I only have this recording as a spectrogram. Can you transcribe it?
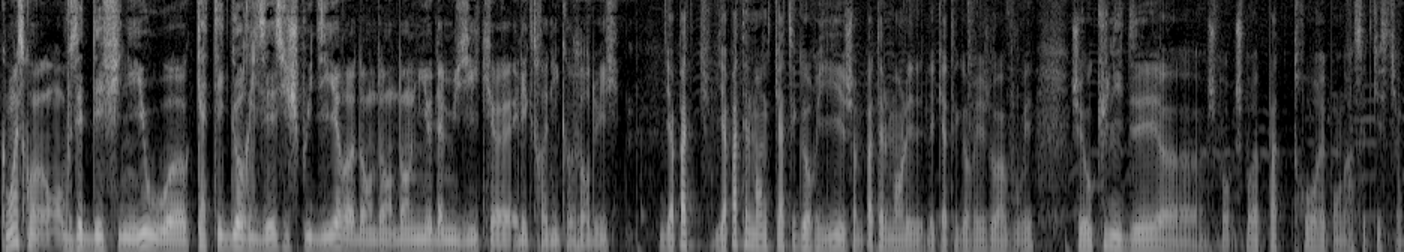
comment est-ce qu'on vous êtes défini ou catégorisé, si je puis dire, dans, dans, dans le milieu de la musique électronique aujourd'hui? Il n'y a, pas a pas tellement de catégories, et j'aime pas tellement les, les, catégories, je dois avouer. J'ai aucune idée, je, ne pourrais pas trop répondre à cette question.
